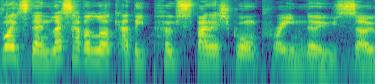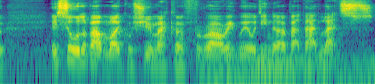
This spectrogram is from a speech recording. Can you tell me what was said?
Right then, let's have a look at the post-Spanish Grand Prix news. So, it's all about Michael Schumacher and Ferrari. We already know about that. Let's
